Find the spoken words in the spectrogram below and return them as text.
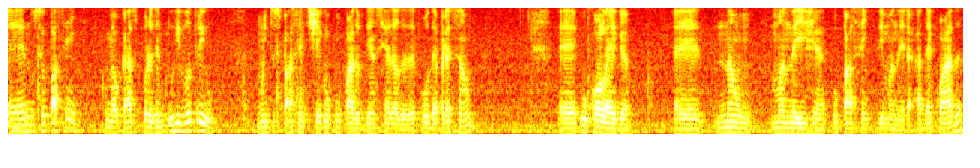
é, no seu paciente, como é o caso, por exemplo, do Rivotril. Muitos pacientes chegam com quadro de ansiedade ou depressão, é, o colega é, não maneja o paciente de maneira adequada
